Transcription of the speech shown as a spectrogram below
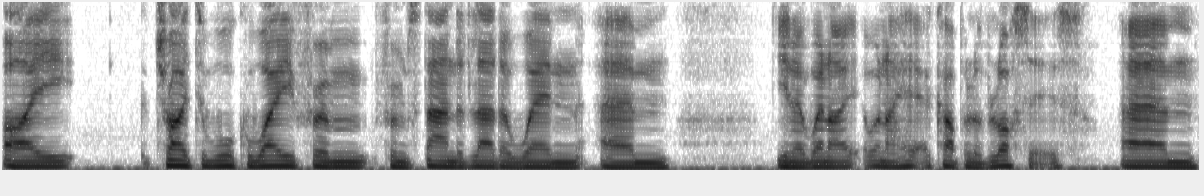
i tried to walk away from from standard ladder when um you know when i when i hit a couple of losses um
